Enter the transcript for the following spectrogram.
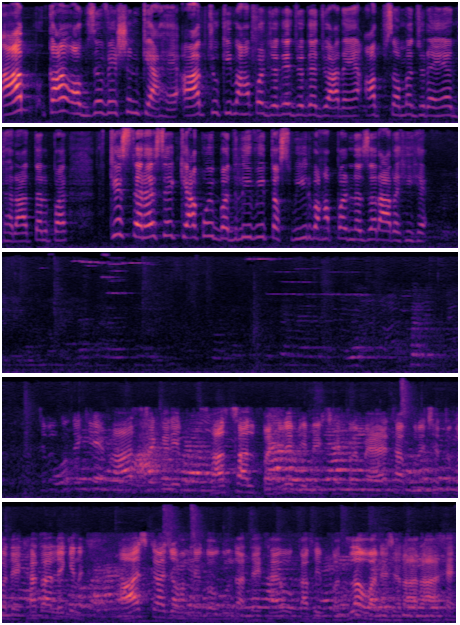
आपका ऑब्जर्वेशन क्या है? आप चूँकि वहाँ पर जगह जगह जा रहे हैं, आप समझ रहे हैं धरातल पर, किस तरह से क्या कोई बदली हुई तस्वीर वहाँ पर नज़र आ रही है। देखिए, आज से करीब सात साल पहले भी मैं क्षेत्र में आया था, पूरे क्षेत्र को देखा था, लेकिन आज का जो हमने गोगुंदा देखा है, वो काफ़ी बदला हुआ नज़र आ रहा है।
